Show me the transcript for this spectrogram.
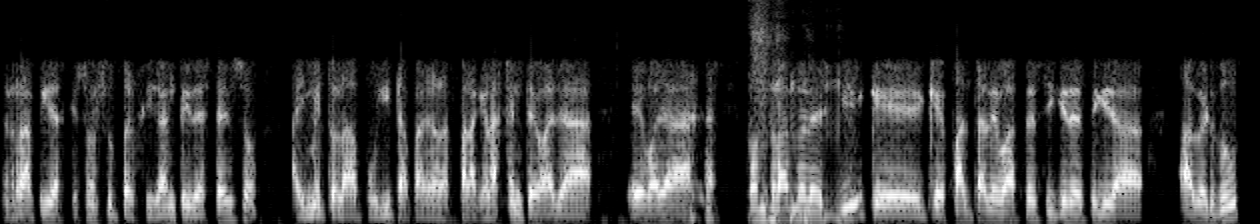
rápidas que son súper gigante y descenso. Ahí meto la pullita para, para que la gente vaya eh, vaya comprando el esquí, que, falta le va a hacer si quiere seguir a, a Verdú.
